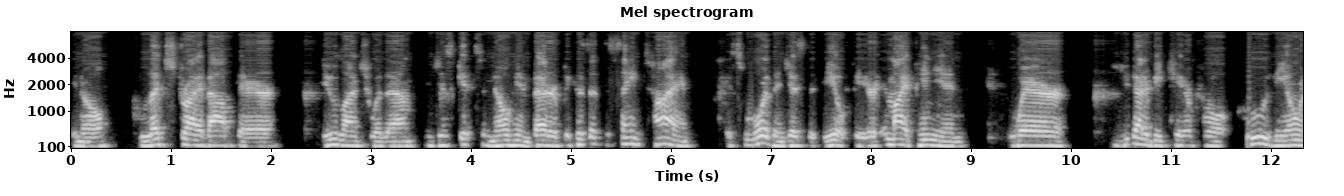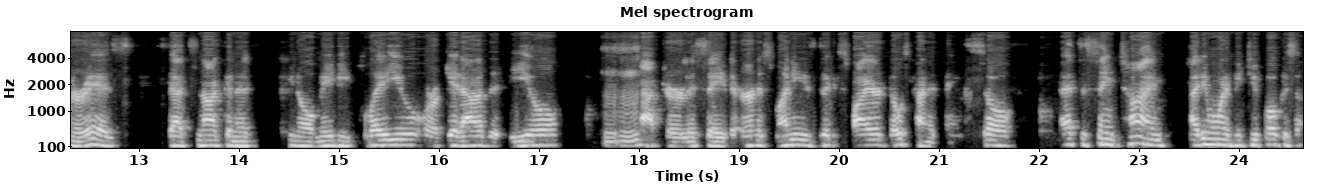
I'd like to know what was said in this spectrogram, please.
you know, let's drive out there, do lunch with him, and just get to know him better. Because at the same time, it's more than just a deal, Peter, in my opinion, where you got to be careful who the owner is that's not going to, you know, maybe play you or get out of the deal mm-hmm. after, let's say, the earnest money is expired, those kind of things. So at the same time, I didn't want to be too focused on,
